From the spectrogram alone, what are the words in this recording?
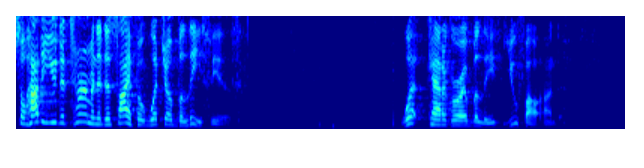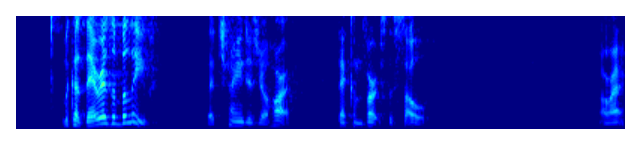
So, how do you determine and decipher what your belief is? What category of belief you fall under? Because there is a belief that changes your heart, that converts the soul. All right?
